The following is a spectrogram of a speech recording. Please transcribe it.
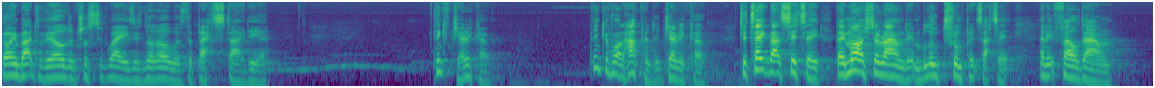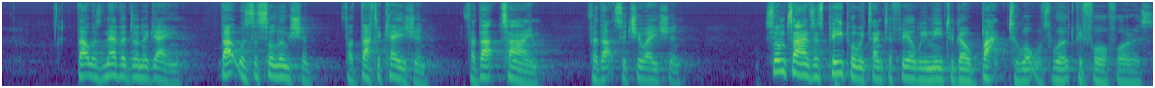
Going back to the old and trusted ways is not always the best idea. Think of Jericho. Think of what happened at Jericho. To take that city, they marched around it and blew trumpets at it, and it fell down. That was never done again. That was the solution for that occasion, for that time, for that situation. Sometimes, as people, we tend to feel we need to go back to what was worked before for us.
